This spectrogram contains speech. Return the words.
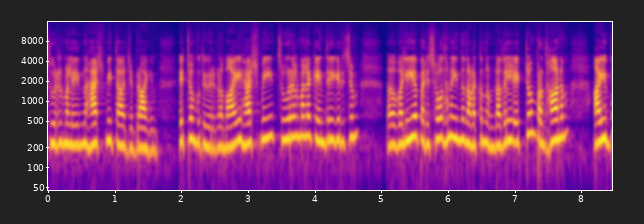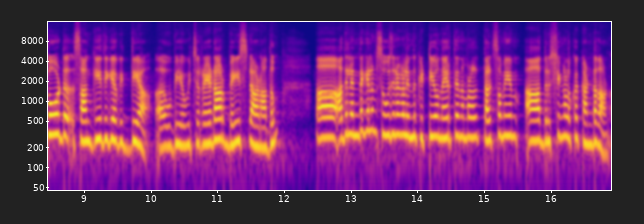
ചൂരൽമലയിൽ നിന്ന് ഹാഷ്മി താജ് ഇബ്രാഹിം. ഏറ്റവും പുതിയ വിവരങ്ങളുമായി ഹാഷ്മി ചൂരൽമല കേന്ദ്രീകരിച്ചും വലിയ പരിശോധന ഇന്ന് നടക്കുന്നുണ്ട്. അതിൽ ഏറ്റവും പ്രധാനം ഐബോർഡ് സാങ്കേതിക വിദ്യ ഉപയോഗിച്ച് റേഡാർ ബേസ്ഡ് ആണ് അതും. അതിലെന്തെങ്കിലും സൂചനകൾ ഇന്ന് കിട്ടിയോ? നേരത്തെ നമ്മൾ തത്സമയം ആ ദൃശ്യങ്ങളൊക്കെ കണ്ടതാണ്.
